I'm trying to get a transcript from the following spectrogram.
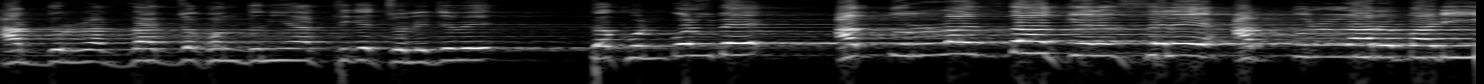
আব্দুর রাজ্জাক যখন দুনিয়ার থেকে চলে যাবে, তখন বলবে, আব্দুর রাজ্জাকের ছেলে আব্দুল্লাহর বাড়ি।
